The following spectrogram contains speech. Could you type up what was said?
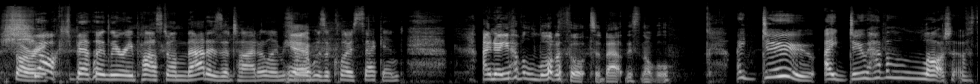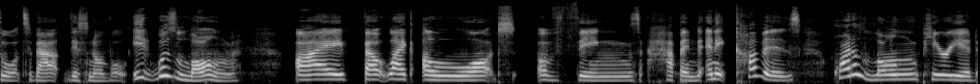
Sorry. Shocked Beth O'Leary passed on that as a title. I'm sure Yeah. it was a close second. I know you have a lot of thoughts about this novel. I do. I do have a lot of thoughts about this novel. It was long. I felt like a lot of things happened and it covers quite a long period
